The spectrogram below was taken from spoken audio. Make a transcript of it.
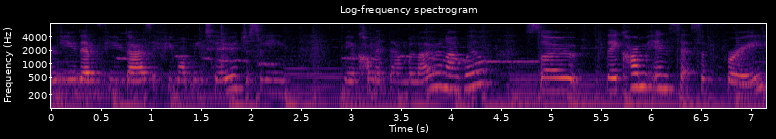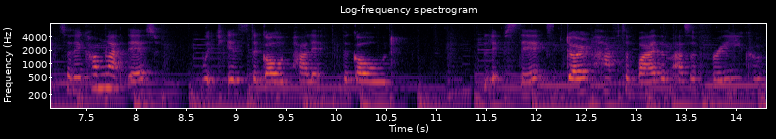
review them for you guys if you want me to. Just leave me a comment down below and I will. So they come in sets of three. So they come like this which is the gold palette, the gold lipsticks. Don't have to buy them as a free, you can,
